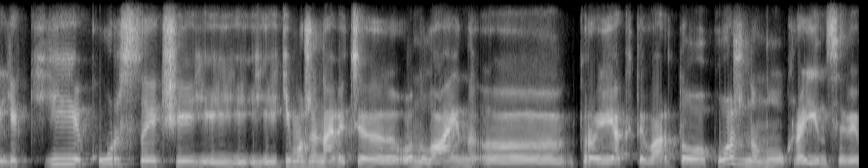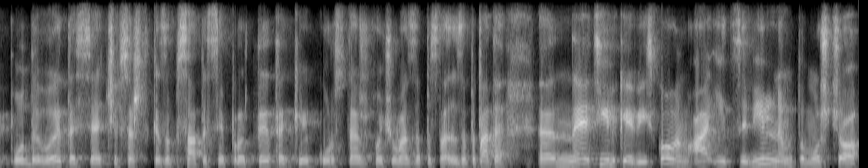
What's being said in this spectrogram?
які курси, чи які може навіть е, онлайн е, проєкти варто кожному українцеві подивитися, чи все ж таки записатися і пройти такий курс, теж хочу вас запитати не тільки військовим, а і цивільним, тому що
